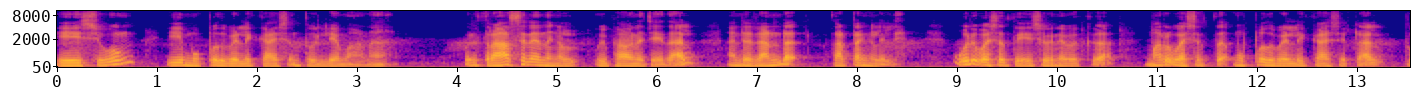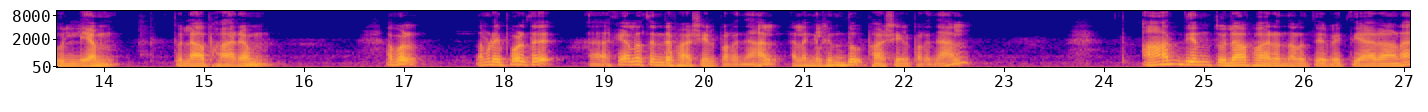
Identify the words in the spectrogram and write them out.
യേശുവും ഈ മുപ്പത് വെള്ളിക്കാശും തുല്യമാണ്. ഒരു ത്രാസിനെ നിങ്ങൾ വിഭാവന ചെയ്താൽ അതിന്റെ രണ്ട് തട്ടങ്ങളില്ലേ. ഒരു വശത്ത് യേശുവിനെ വെക്കുക മറുവശത്ത് മുപ്പത് വെള്ളിക്കാശിട്ടാൽ തുല്യം തുലാഭാരം. അപ്പോൾ നമ്മുടെ ഇപ്പോഴത്തെ കേരളത്തിന്റെ ഭാഷയിൽ പറഞ്ഞാൽ അല്ലെങ്കിൽ ഹിന്ദു ഭാഷയിൽ പറഞ്ഞാൽ ആദ്യം തുലാഭാരം നടത്തിയ വ്യക്തി ആരാണ്?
